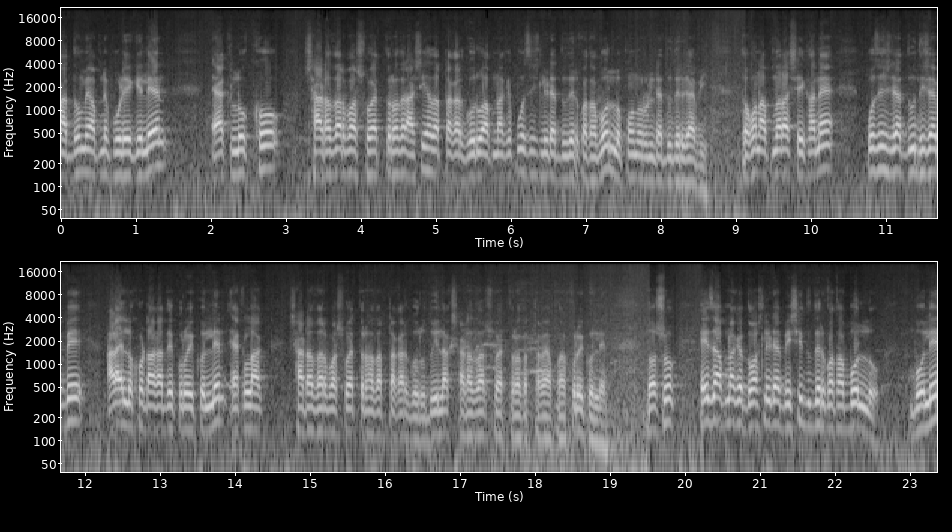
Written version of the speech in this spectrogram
মাধ্যমে আপনি পড়ে গেলেন এক লক্ষ ষাট হাজার বা সত্তর হাজার, আশি হাজার টাকার গরু আপনাকে পঁচিশ লিটার দুধের কথা বলল, পনেরো লিটার দুধের গাবি তখন আপনারা সেখানে পঁচিশ লিটার দুধ হিসাবে আড়াই লক্ষ টাকা দিয়ে ক্রয় করলেন, এক লাখ ষাট হাজার বা সত্তর হাজার টাকার গরু, দুই লাখ ষাট হাজার, সত্তর হাজার টাকায় আপনারা ক্রয় করলেন। দর্শক, এই যে আপনাকে দশ লিটার বেশি দুধের কথা বলল, বলে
